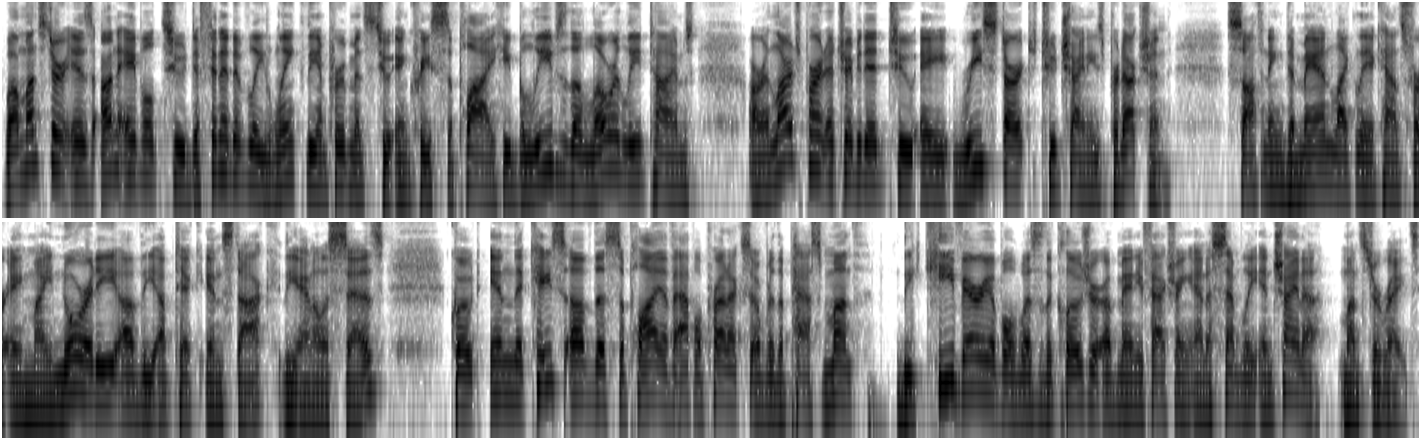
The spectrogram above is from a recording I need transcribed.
While Munster is unable to definitively link the improvements to increased supply, he believes the lower lead times are in large part attributed to a restart to Chinese production. Softening demand likely accounts for a minority of the uptick in stock, the analyst says. Quote, in the case of the supply of Apple products over the past month, the key variable was the closure of manufacturing and assembly in China, Munster writes.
